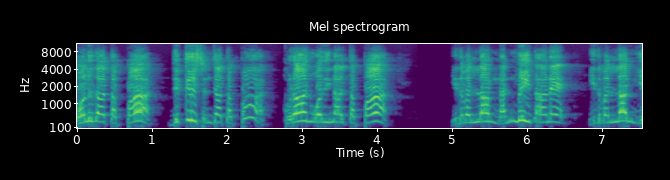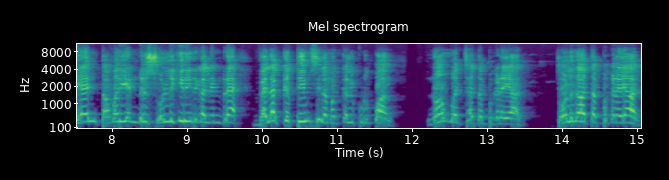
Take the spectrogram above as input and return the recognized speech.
தொழுதா தப்பா? திக்ரு செஞ்சா தப்பா? குரான் ஓதினால் தப்பா? இதுவெல்லாம் நன்மை தானே? இதுவெல்லாம் ஏன் தவறு என்று சொல்லுகிறீர்கள் என்ற விளக்கத்தையும் சில மக்கள் கொடுப்பாங்க. நோன்பு வச்சா தப்பு கிடையாது. தொழுதா தப்பு கிடையாது.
